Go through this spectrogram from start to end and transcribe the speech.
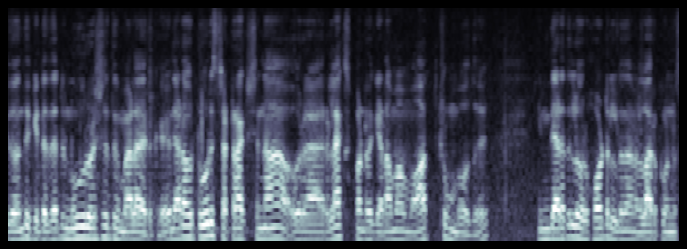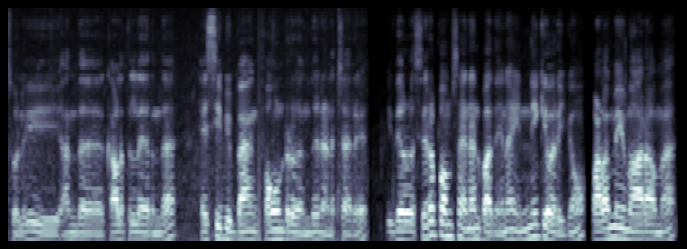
இது வந்து கிட்டத்தட்ட நூறு வருஷத்துக்கு மேலே இருக்குது இந்த இடம் டூரிஸ்ட் அட்ராக்ஷனாக ஒரு ரிலாக்ஸ் பண்ணுறதுக்கு இடமா மாற்றும் போது இந்த இடத்துல ஒரு ஹோட்டல் இருந்தால் நல்லா இருக்கும்னு சொல்லி அந்த காலத்தில் இருந்த எஸ்சிபி பேங்க் ஃபவுண்டர் வந்து நினச்சாரு. இதோட சிறப்பம்சம் என்னன்னு பார்த்தீங்கன்னா இன்னைக்கு வரைக்கும் பழமை மாறாமல்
